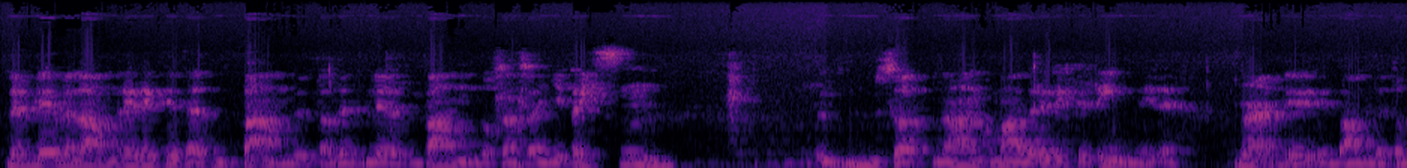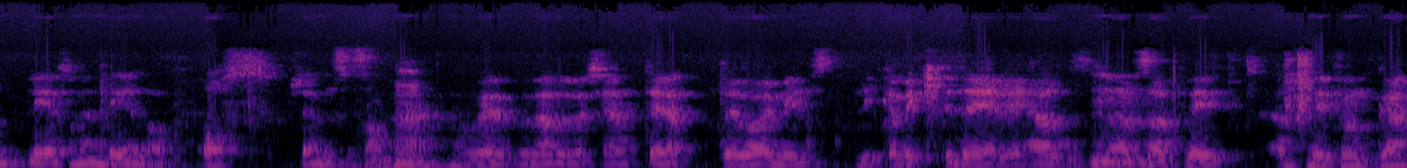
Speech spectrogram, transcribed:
Det blev väl aldrig riktigt ett band utan det blev ett band och sen så en gitarrist. Mm. Så att han kom aldrig riktigt in i det. Nej. i i bandet och blev som en del av oss kändes det som. Mm. Och vi vi hade väl känt det att det var en minst lika viktig del i allt. Mm. Alltså att vi, att vi funkar,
